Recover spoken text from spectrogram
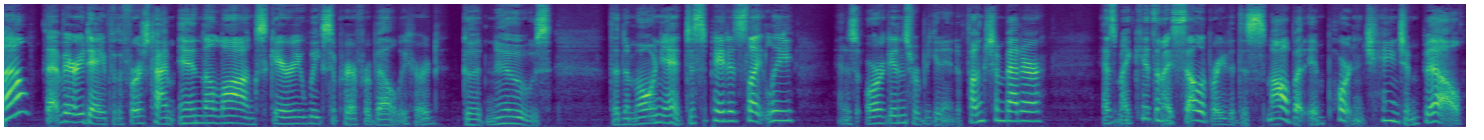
Well, that very day, for the first time in the long, scary weeks of prayer for Bill, we heard good news. The pneumonia had dissipated slightly, and his organs were beginning to function better. As my kids and I celebrated this small but important change in Bill,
